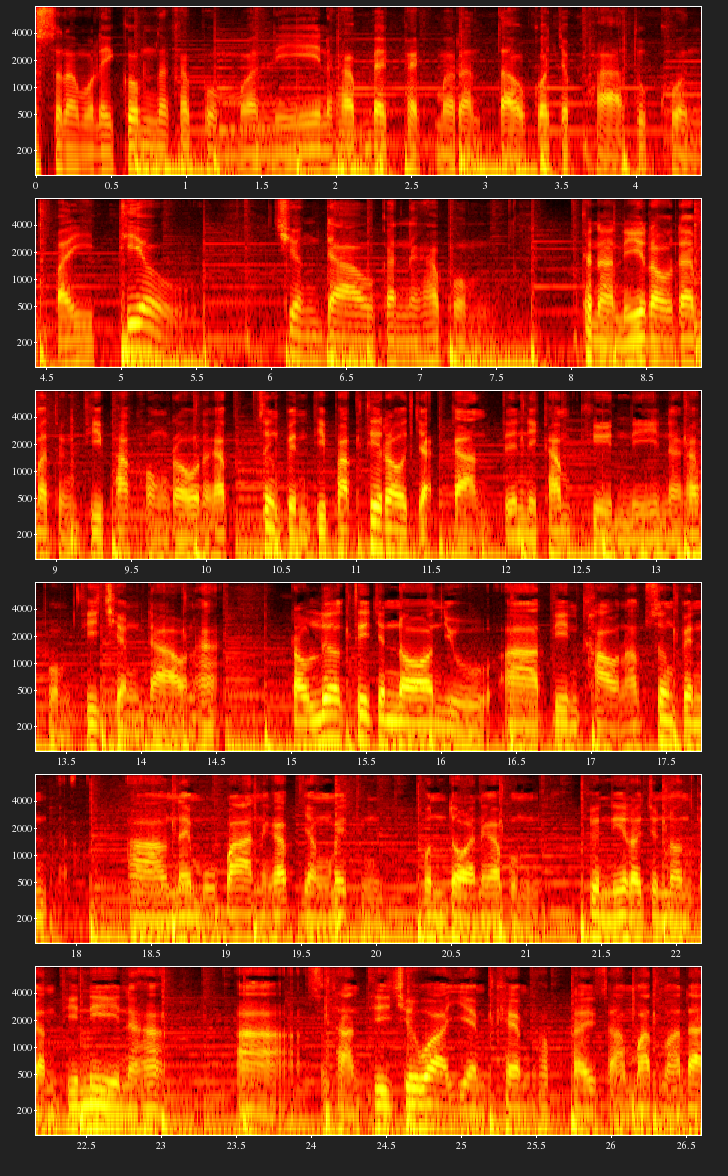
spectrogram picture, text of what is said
อัสสลามุอะลัยกุมนะครับผมวันนี้นะครับแบ็คแพคมารันเตาก็จะพาทุกคนไปเที่ยวเชียงดาวกันนะครับผมขณะนี้เราได้มาถึงที่พักของเรานะครับ ซึ่งเป็นที่พักที่เราจะการเต็นในค่ำคืนนี้นะครับ ผมที่เชียงดาวนะฮะเราเลือกที่จะนอนอยู่อาตีนเขานะครับ ซึ่งเป็นอาในหมู่บ้านนะครับ ยังไม่ถึงบนดอยนะครับผมคืนนี้เราจะนอนกันที่นี่นะฮะอาสถานที่ชื่อว่าเยมแคมป์ครับใครสามารถมาได้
